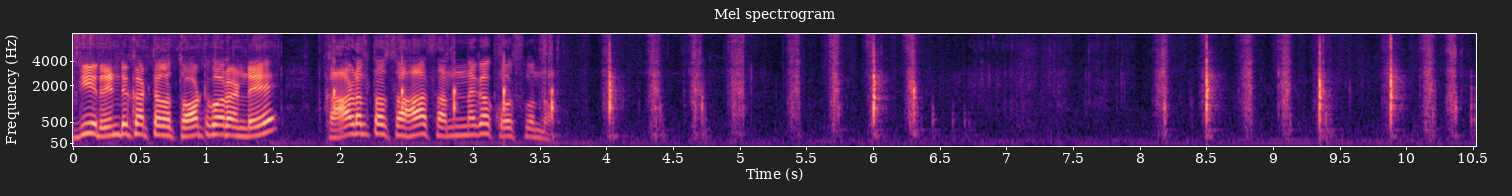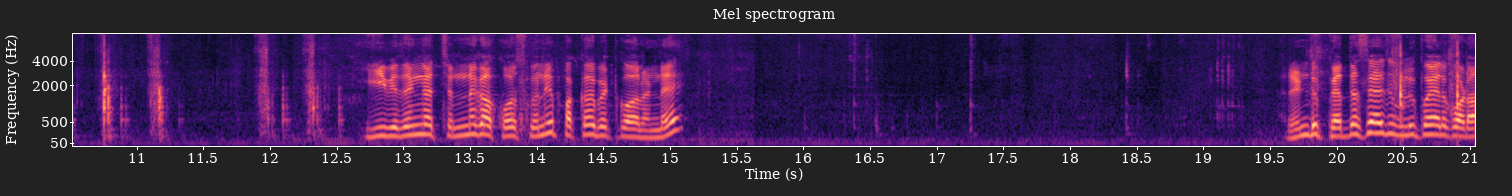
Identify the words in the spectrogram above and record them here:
ఇది రెండు కట్టల తోటకూర అండి. కాడలతో సహా సన్నగా కోసుకుందాం. ఈ విధంగా చిన్నగా కోసుకొని పక్కకు పెట్టుకోవాలండి. రెండు పెద్ద సైజు ఉల్లిపాయలు కూడా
